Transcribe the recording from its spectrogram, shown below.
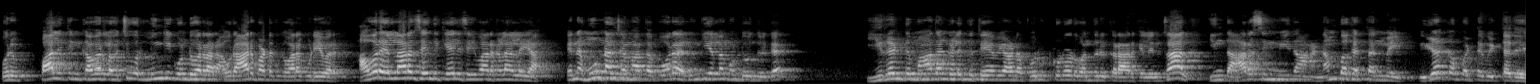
ஒரு பாலித்தீன் கவர்ல வச்சு ஒரு லுங்கி கொண்டு வர்றாரு. அவர் ஆர்ப்பாட்டத்துக்கு வரக்கூடியவர். அவர் எல்லாரும் சேர்ந்து கேலி செய்வார்களா இல்லையா? என்ன மூணு நாள் ஜமாத்தா போற? லுங்கி எல்லாம் கொண்டு வந்திருக்க? இரண்டு மாதங்களுக்கு தேவையான பொருட்களோடு வந்திருக்கிறார்கள் என்றால் இந்த அரசின் மீதான நம்பகத்தன்மை இழக்கப்பட்டு விட்டது.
